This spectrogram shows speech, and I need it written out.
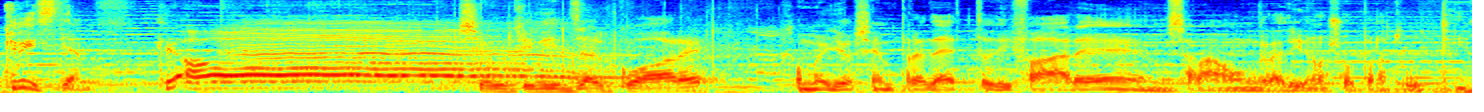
Christian. Oh! Se utilizza il cuore, come gli ho sempre detto di fare, sarà un gradino sopra tutti.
